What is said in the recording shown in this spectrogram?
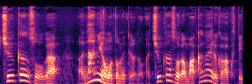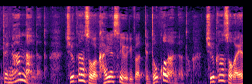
中間層が何を求めてるのか。中間層が賄える価格って一体何なんだと。中間層が買いやすい売り場ってどこなんだと。中間層が選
